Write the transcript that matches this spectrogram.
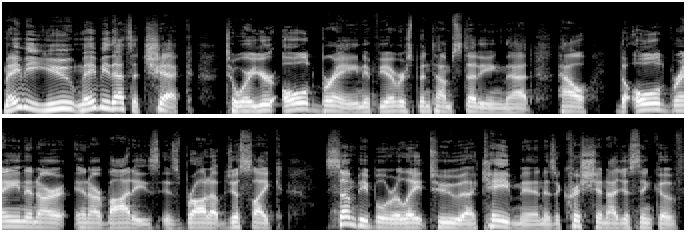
Maybe you, maybe that's a check to where your old brain, if you ever spend time studying that, how the old brain in our in our bodies is brought up, just like some people relate to uh, cavemen. As a Christian, I just think of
